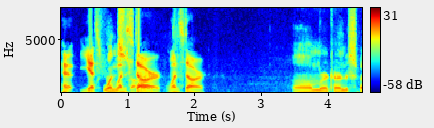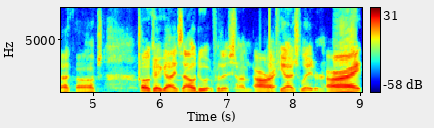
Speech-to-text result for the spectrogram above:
yes, for One one star. star. One star. Um, return to Spec Ops. Okay, guys, that'll do it for this time. All Talk to you guys later. All right.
